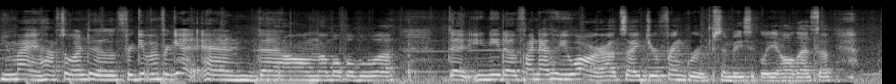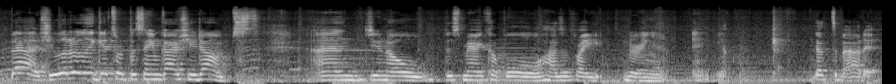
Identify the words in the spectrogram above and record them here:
you might have to learn to forgive and forget, and then um blah blah blah blah blah. That you need to find out who you are outside your friend groups and basically all that stuff. Bad. She literally gets with the same guy she dumps and you know this married couple has a fight during it and yeah that's about it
